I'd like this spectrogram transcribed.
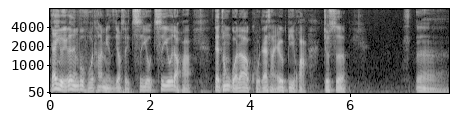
但有一个人不服，他的名字叫谁？蚩尤。蚩尤的话，在中国的古代上也有壁画，就是，呃，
